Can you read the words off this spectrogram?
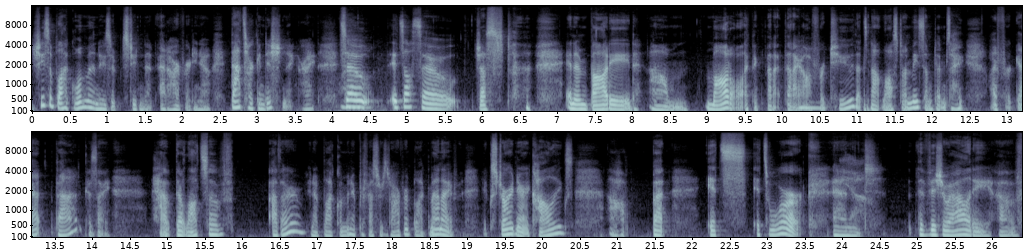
She's a black woman who's a student at, at Harvard, you know. That's her conditioning, right? So it's also just an embodied um, model, I think, that I, that I offer too. That's not lost on me. Sometimes I, I forget that because I have, there are lots of other, you know, black women who are professors at Harvard, black men. I have extraordinary colleagues, uh, but it's it's work and the visuality of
